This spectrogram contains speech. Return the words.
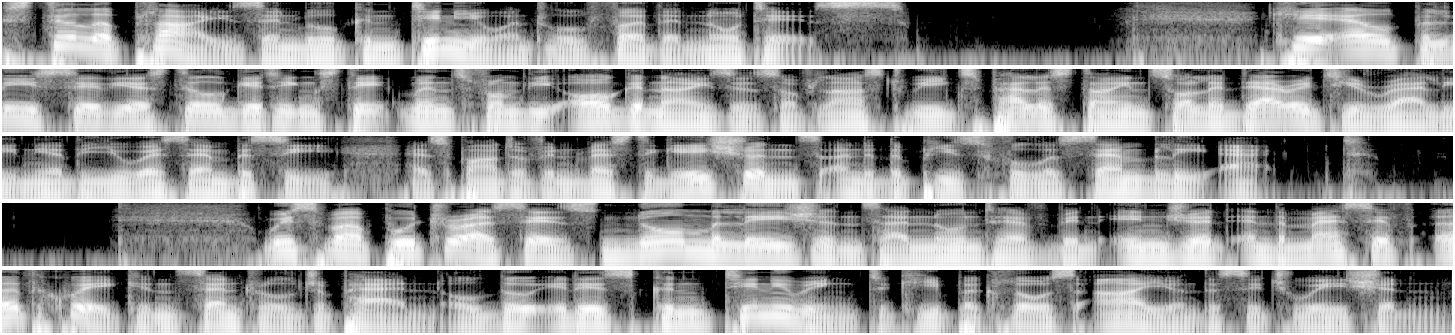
still applies and will continue until further notice. KL police say they are still getting statements from the organizers of last week's Palestine Solidarity rally near the US Embassy as part of investigations under the Peaceful Assembly Act. Wisma Putra says no Malaysians are known to have been injured in the massive earthquake in central Japan, although it is continuing to keep a close eye on the situation.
